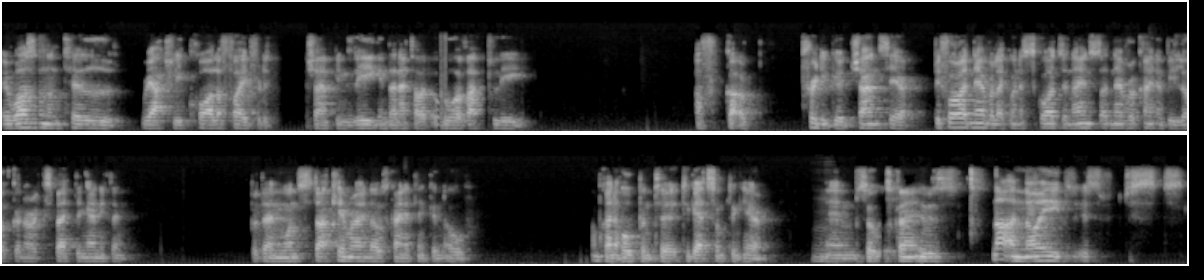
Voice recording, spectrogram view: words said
it wasn't until we actually qualified for the Champions League, and then I thought, oh, I've actually, I've got a pretty good chance here. Before, I'd never like when a squad's announced, I'd never kind of be looking or expecting anything. But then once that came around, I was kind of thinking, oh, I'm kind of hoping to, to get something here. Mm. Um, so it was kind of, it was not annoyed, it's just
